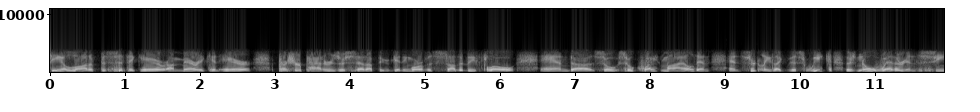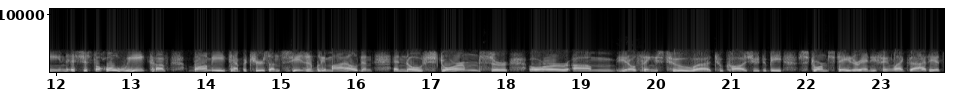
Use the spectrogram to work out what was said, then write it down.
seeing a lot of Pacific air, American air. Pressure patterns are set up that you're getting more of a southerly flow, and uh, so so quite mild, and and certainly like this week, there's no weather in the scene. It's just a whole week of balmy temperatures, unseasonably mild, and and no storms or or um, you know things to uh, to cause you to be storm state or anything like that. It's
